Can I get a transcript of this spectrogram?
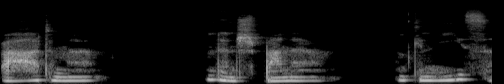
Atme und entspanne und genieße.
